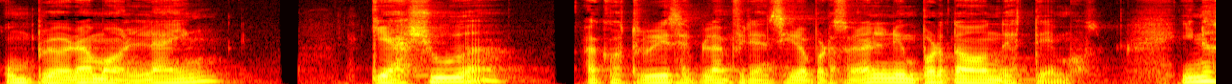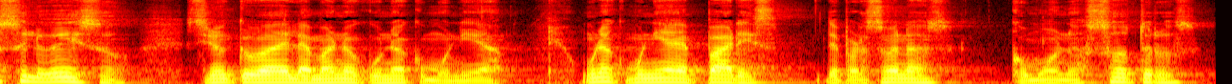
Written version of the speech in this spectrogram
un programa online que ayuda a construir ese plan financiero personal, no importa dónde estemos. Y no solo eso, sino que va de la mano con una comunidad, una comunidad de pares, de personas como nosotros,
